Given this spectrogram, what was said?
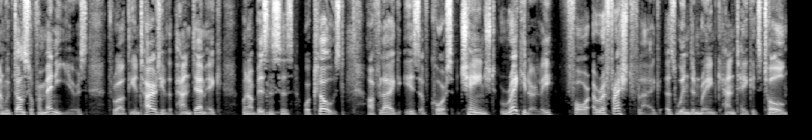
And we've done so for many years throughout the entirety of the pandemic when our businesses were closed. Our flag is, of course, changed regularly for a refreshed flag as wind and rain can take its toll.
